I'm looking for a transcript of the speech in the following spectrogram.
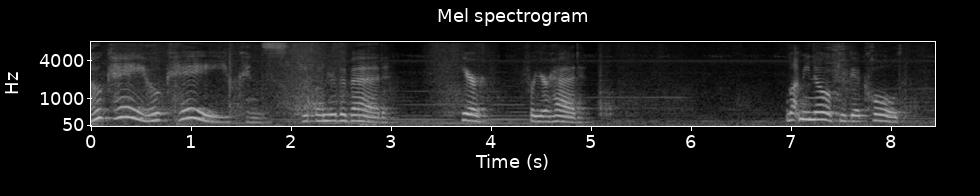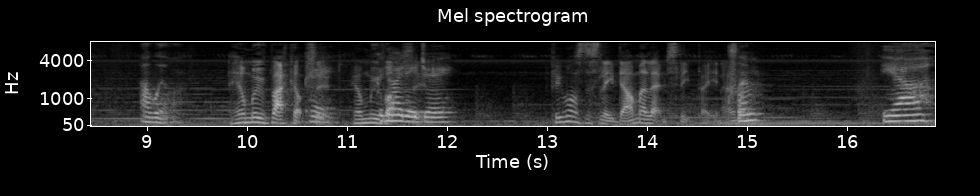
Okay, okay. You can sleep under the bed. Here, for your head. Let me know if you get cold. I will. He'll move back up Okay. soon. He'll move Good up night, soon. AJ. If he wants to sleep down, I'm gonna let him sleep there. You know. Clem, Yeah?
